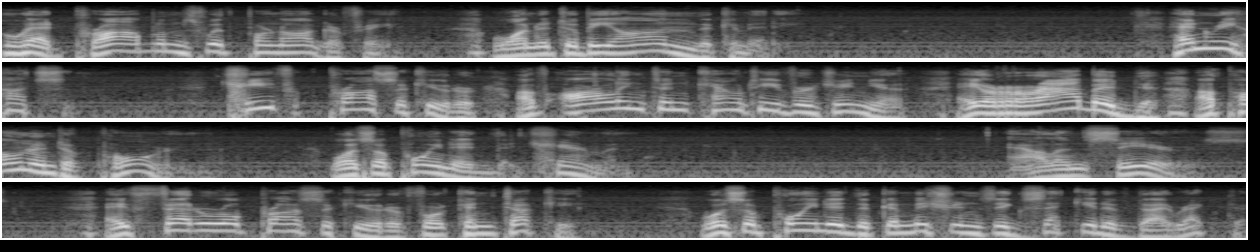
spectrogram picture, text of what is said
who had problems with pornography wanted to be on the committee. Henry Hudson, chief prosecutor of Arlington County, Virginia, a rabid opponent of porn, was appointed chairman. Alan Sears, a federal prosecutor for Kentucky, was appointed the commission's executive director.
